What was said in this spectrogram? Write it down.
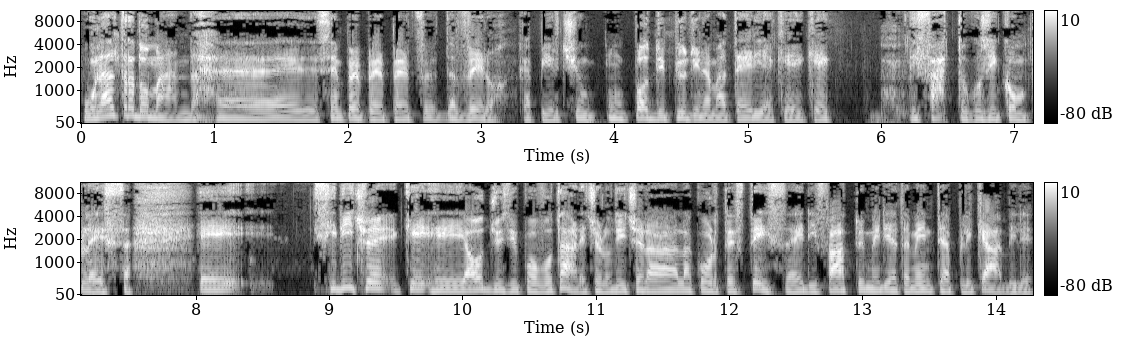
Un'altra domanda, eh, sempre per, per, davvero capirci un, un, po' di più di una materia che, che è di fatto così complessa. Eh, si dice che eh, oggi si può votare, ce lo dice la, la, Corte stessa, è di fatto immediatamente applicabile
